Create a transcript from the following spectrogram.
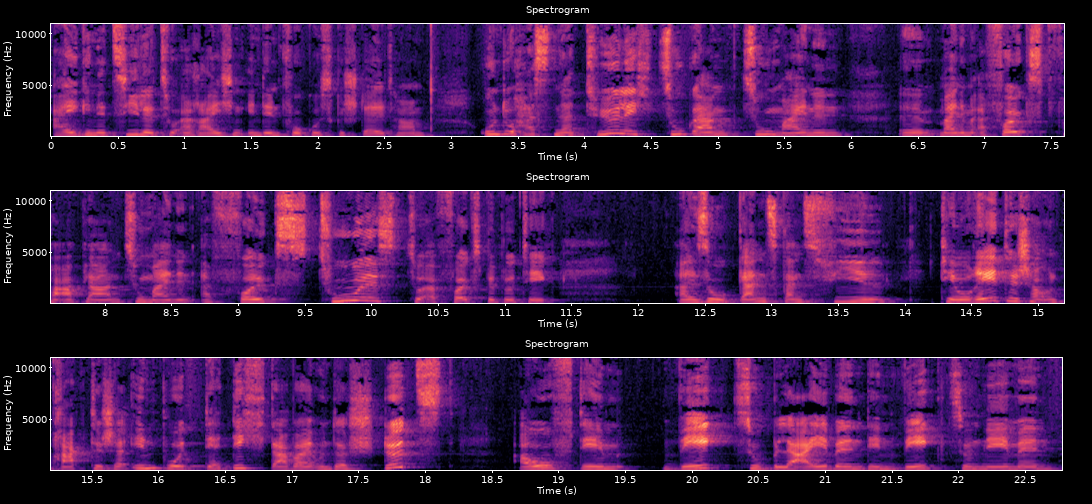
eigene Ziele zu erreichen in den Fokus gestellt haben. Und du hast natürlich Zugang zu meinen äh, meinem Erfolgsfahrplan, zu meinen Erfolgstools, zur Erfolgsbibliothek. Also ganz, ganz viel theoretischer und praktischer Input, der dich dabei unterstützt, auf dem Weg zu bleiben, den Weg zu nehmen,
